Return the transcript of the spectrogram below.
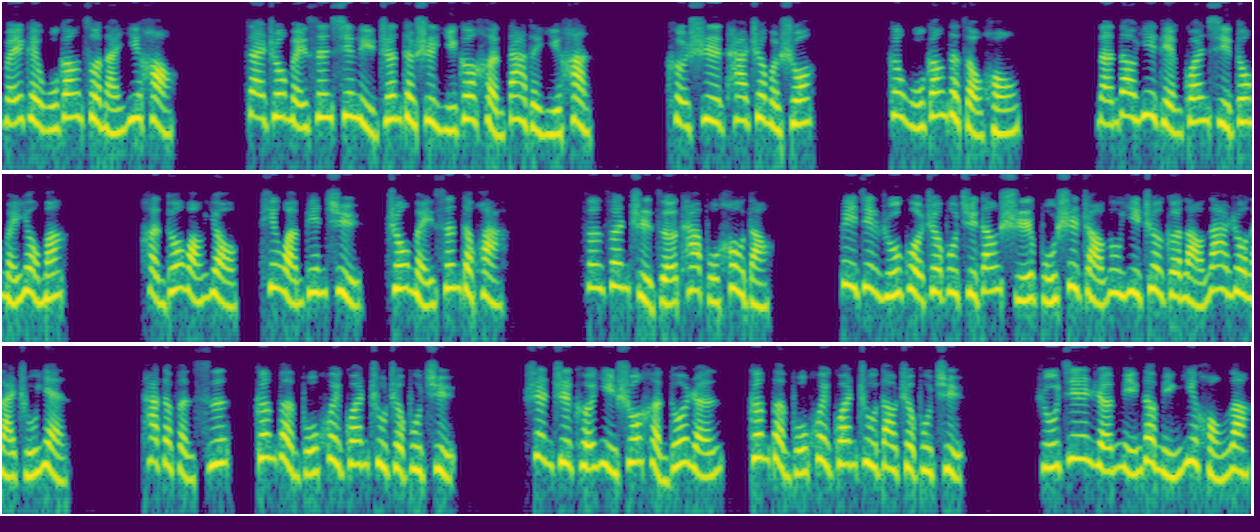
没给吴刚做男一号，在周梅森心里真的是一个很大的遗憾。可是他这么说，跟吴刚的走红，难道一点关系都没有吗？很多网友听完编剧周梅森的话，纷纷指责他不厚道。毕竟，如果这部剧当时不是找陆毅这个老腊肉来主演，他的粉丝根本不会关注这部剧，甚至可以说很多人根本不会关注到这部剧。如今《人民的名义》红了，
